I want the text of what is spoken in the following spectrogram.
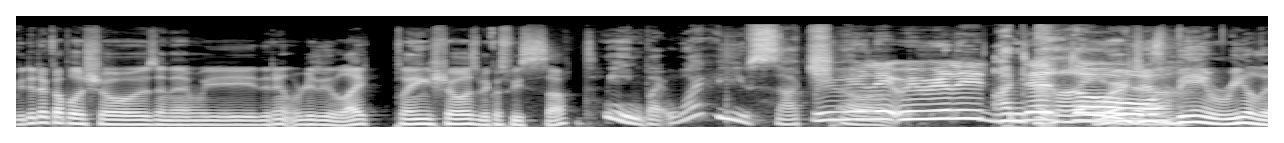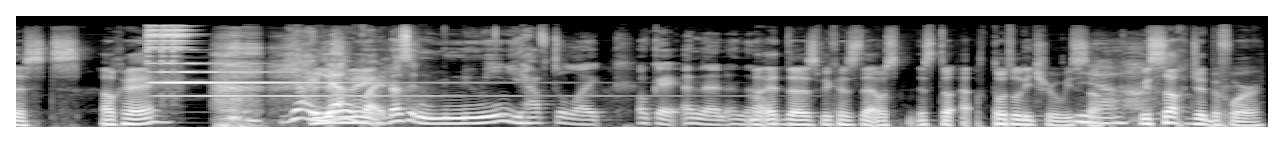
we did a couple of shows, and then we didn't really like playing shows because we sucked. I mean but why are you such we a- really, we really unkind. did though. We're just being realists, okay? yeah, I We're know, but it doesn't mean you have to like okay, and then and then No, it does because that was it's to- totally true. We sucked. Yeah. We sucked Jid before,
